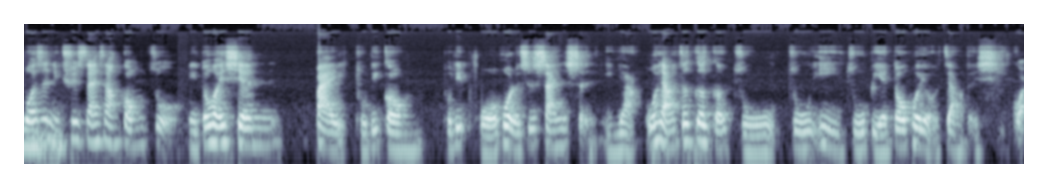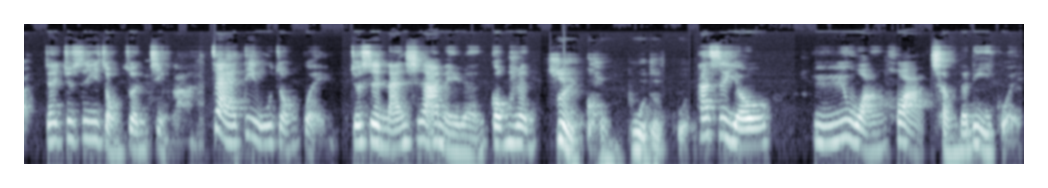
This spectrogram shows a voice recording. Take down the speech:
或者是你去山上工作，你都会先拜土地公、土地婆或者是山神一样。我想这各个族族裔族别都会有这样的习惯，这就是一种尊敬啦。再来第五种鬼，就是南势阿美人公认最恐怖的鬼，它是由鱼王化成的厉鬼。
